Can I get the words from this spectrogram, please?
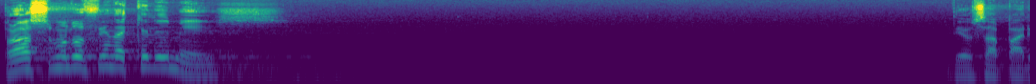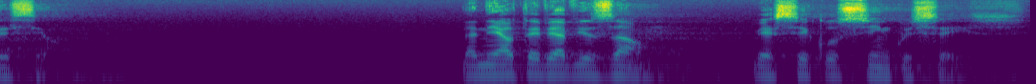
Próximo do fim daquele mês, Deus apareceu. Daniel teve a visão, versículos 5 e 6.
